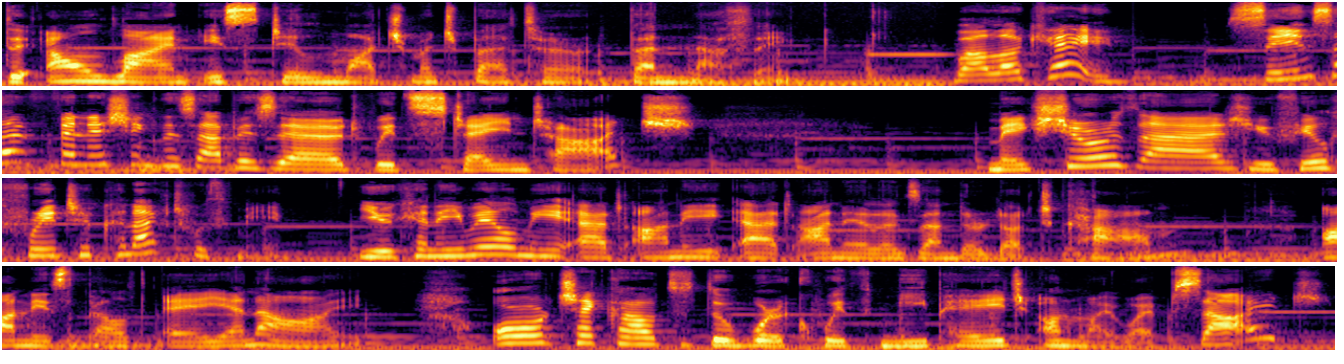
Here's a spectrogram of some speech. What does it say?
the online is still much, much better than nothing. Well, okay, since I'm finishing this episode with Stay in Touch, make sure that you feel free to connect with me. You can email me at ani at anialexander.com, Ani spelled A N I, or check out the Work With Me page on my website,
